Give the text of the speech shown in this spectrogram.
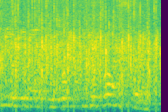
Emílio Monteiro.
